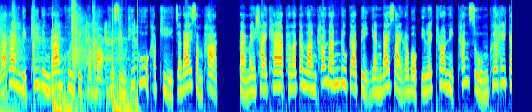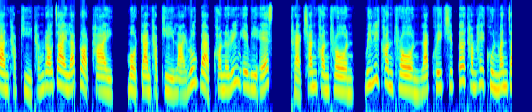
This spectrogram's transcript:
และแรงบิดที่ดึงร่างคุณติดกับเบาะคือสิ่งที่ผู้ขับขี่จะได้สัมผัส แต่ไม่ใช่แค่พละกำลังเท่านั้นดูกาติยังได้ใส่ระบบอิเล็กทรอนิกส์ขั้นสูง เพื่อให้การขับขี่ทั้งเร้าใจและปลอดภัย โหมดการขับขี่หลายรูปแบบ Cornering ABS Traction Control Wheelie Control และ Quick Shifter ทำให้คุณมั่นใจ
